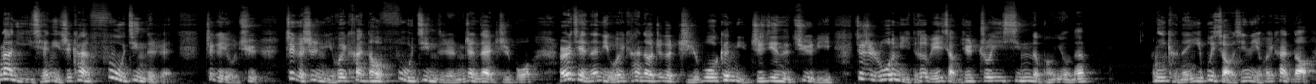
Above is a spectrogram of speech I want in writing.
那以前你是看附近的人，这个有趣，这个是你会看到附近的人正在直播，而且呢，你会看到这个直播跟你之间的距离，就是如果你特别想去追星的朋友呢，你可能一不小心你会看到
